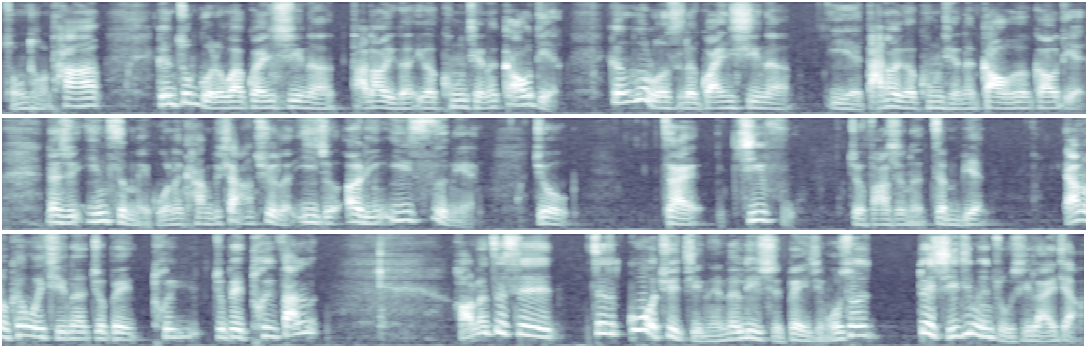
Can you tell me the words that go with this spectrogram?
总统，他跟中国的关关系呢达到一个一个空前的高点，跟俄罗斯的关系呢。也达到一个空前的高和高点，但是因此美国呢看不下去了，一九二零一四年就在基辅就发生了政变，亚努科维奇呢就被推就被推翻了。好，了这是这是过去几年的历史背景。我说对习近平主席来讲，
